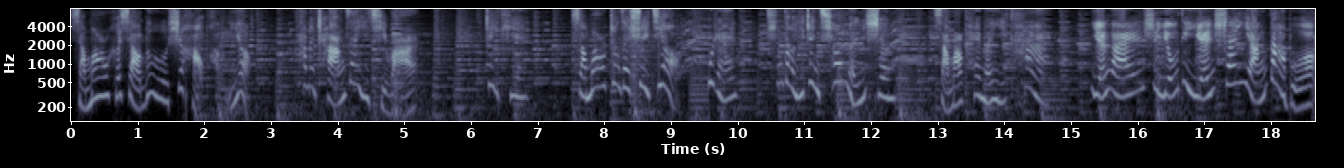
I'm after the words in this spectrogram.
小猫和小鹿是好朋友，它们常在一起玩。这天，小猫正在睡觉，忽然听到一阵敲门声。小猫开门一看，原来是邮递员山羊大伯。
